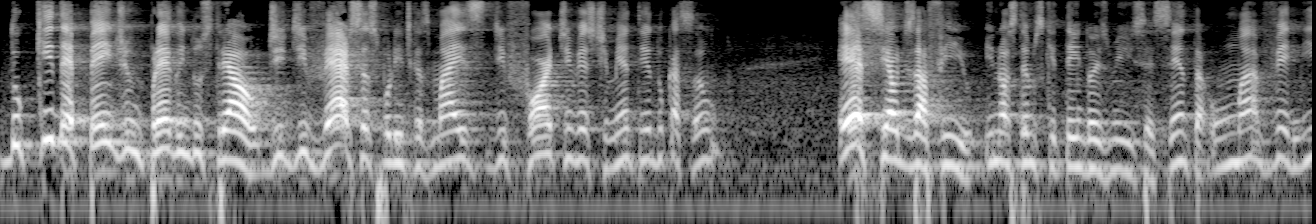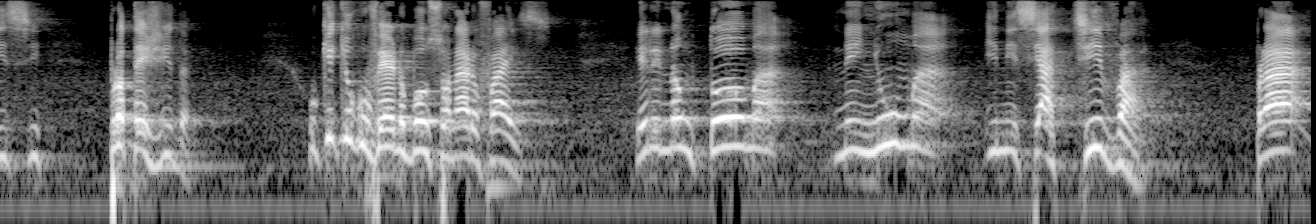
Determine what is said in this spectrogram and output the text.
Do que depende o emprego industrial? De diversas políticas, mas de forte investimento em educação. Esse é o desafio, e nós temos que ter em 2060 uma velhice protegida. O que, que o governo Bolsonaro faz? Ele não toma nenhuma iniciativa para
